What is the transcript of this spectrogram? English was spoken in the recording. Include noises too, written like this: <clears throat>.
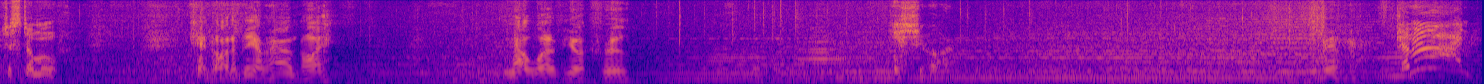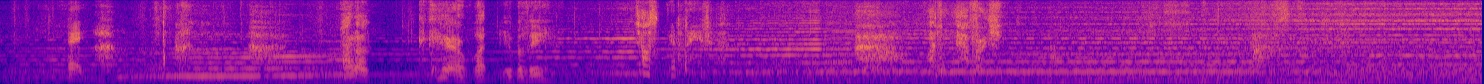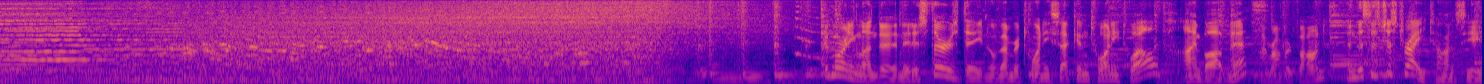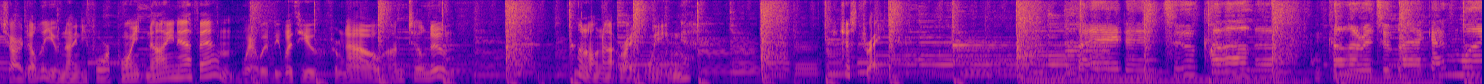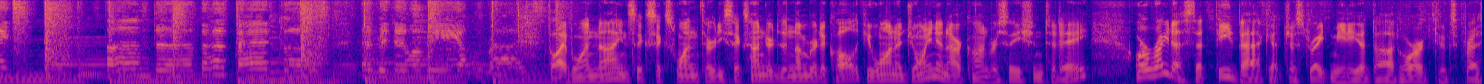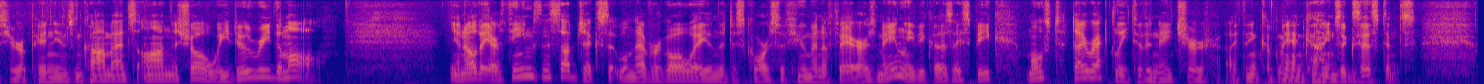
Just don't move. Can't ought to be around, boy. Not one of your crew. Yes, you are. River. Come on! Hey, I don't care what you believe. Just believe. Whatever. Good morning, London. It is Thursday, November 22nd, 2012. I'm Bob Metz, I'm Robert Vaughn, and this is Just Right on CHRW 94.9 FM. where we'll be with you from now until noon. Oh, no, not right wing. Just right. fade into color color into black and white. Under the bedclothes, everything will be alright. 519 661 3600, the number to call if you want to join in our conversation today, or write us at feedback at justrightmedia.org to express your opinions and comments on the show. We do read them all. You know, they are themes and subjects that will never go away in the discourse of human affairs, mainly because they speak most directly to the nature, I think, of mankind's <laughs> existence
